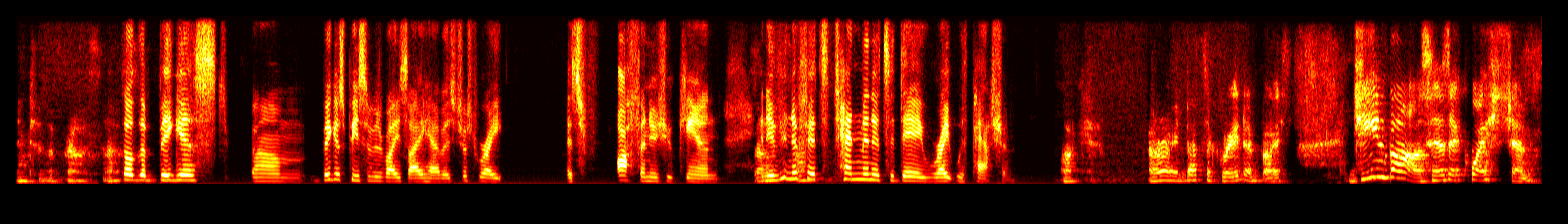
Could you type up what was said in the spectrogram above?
Into the process. So the biggest um, biggest piece of advice I have is just write as often as you can, so, and even if it's ten minutes a day, write with passion. Okay, all right, that's a great advice. Jean Boss has a question.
